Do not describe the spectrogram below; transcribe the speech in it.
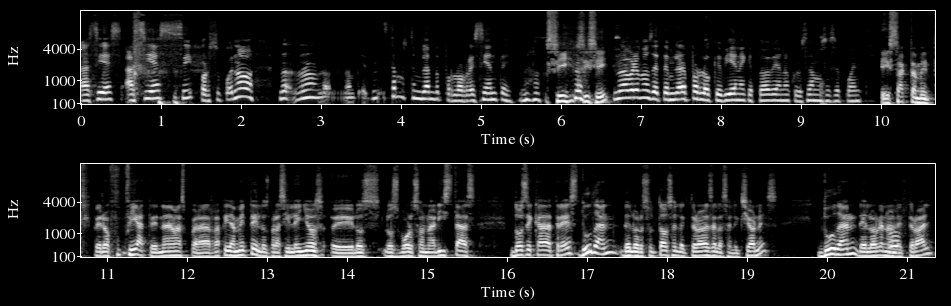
Así es, así es, sí, por supuesto. No, no, no, no, estamos temblando por lo reciente, ¿no? Sí, sí, sí. no habremos de temblar por lo que viene, que todavía no cruzamos ese puente. Exactamente, pero fíjate, nada más para rápidamente, los brasileños, eh, los, los bolsonaristas, dos de cada tres, dudan de los resultados electorales de las elecciones, dudan del órgano electoral,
